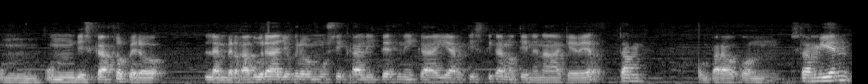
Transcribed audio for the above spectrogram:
un, un discazo, pero la envergadura yo creo musical y técnica y artística no tiene nada que ver comparado con... sí. También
